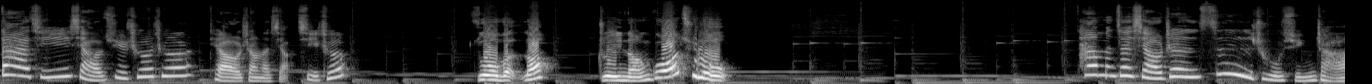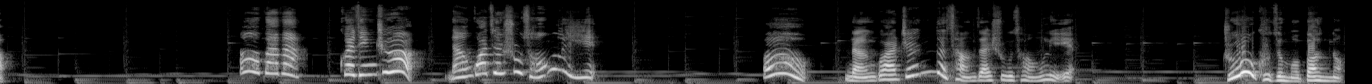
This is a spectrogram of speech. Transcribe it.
大奇、小趣、车车跳上了小汽车，坐稳了。追南瓜去喽！他们在小镇四处寻找。哦，爸爸，快停车！南瓜在树丛里。哦，南瓜真的藏在树丛里。这可怎么办呢？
